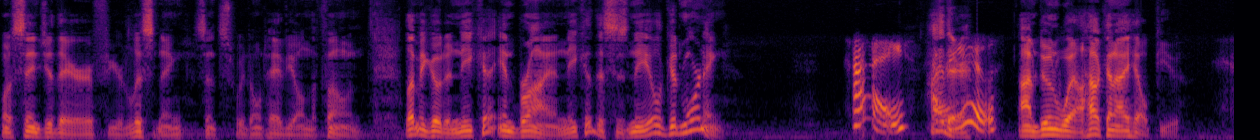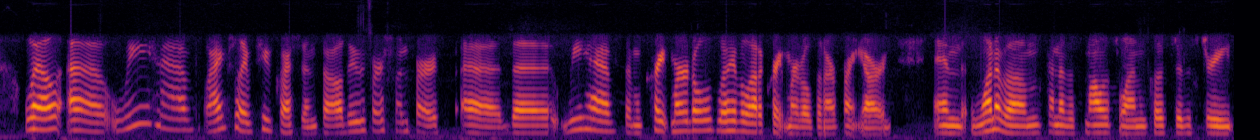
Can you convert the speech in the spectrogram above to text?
going to send you there if you're listening, since we don't have you on the phone. Let me go to Nika and Bryan. Nika, this is Neil. Good morning. Hi. Hi How there. Are you? I'm doing well. How can I help you? Well, uh, we have. Well, I actually have two questions, so I'll do the first one first. Uh, the we have some crepe myrtles. We have a lot of crepe myrtles in our front yard, and one of them, kind of the smallest one, close to the street,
